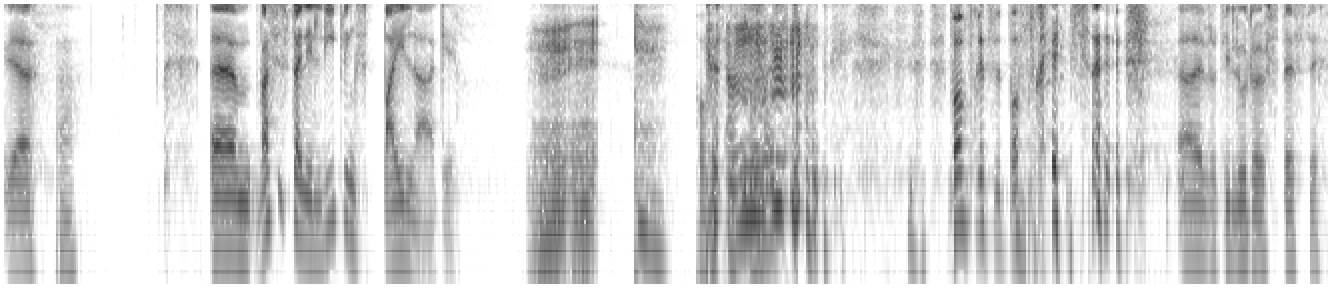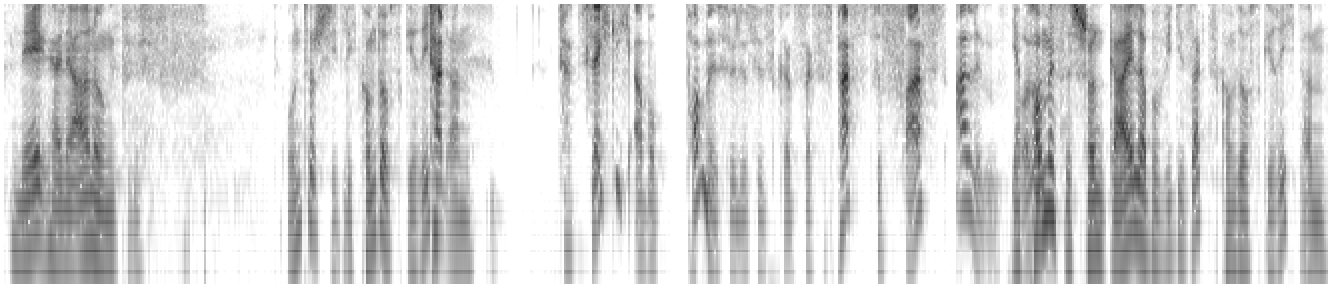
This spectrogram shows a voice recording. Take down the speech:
ja. Ah. Ähm, was ist deine Lieblingsbeilage? Pommes mit Pommes. Pommes frites mit Pommes frites. Alter, die Ludolfs Beste. nee, keine Ahnung. Unterschiedlich. Kommt aufs Gericht Tat- an. Tatsächlich aber Pommes, wenn du es jetzt gerade sagst. Das passt zu fast allem. Ja, oder? Pommes ist schon geil, aber wie gesagt, es kommt aufs Gericht an.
